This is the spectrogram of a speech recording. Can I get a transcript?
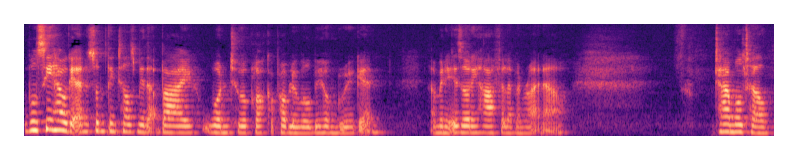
we'll see how we get. Something tells me that by 1, 2 o'clock I probably will be hungry again. I mean, it is only half 11 right now. Time will tell.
